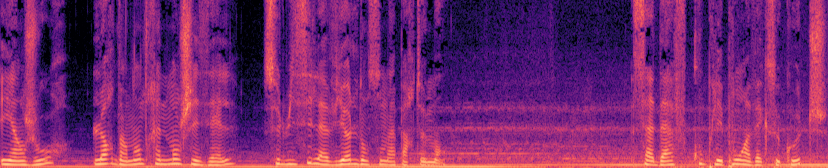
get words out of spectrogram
et un jour, lors d'un entraînement chez elle, celui-ci la viole dans son appartement. Sadaf coupe les ponts avec ce coach,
